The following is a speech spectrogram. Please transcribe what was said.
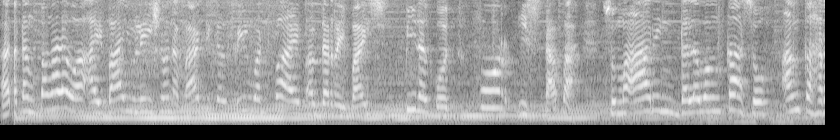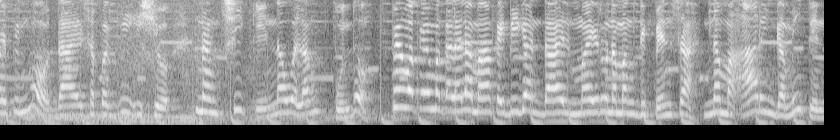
at ang pangalawa ay violation of Article 315 of the Revised Penal Code for istapa. So maaring dalawang kaso ang kaharapin mo dahil sa pag-i-issue ng chicken na walang pundo. Pero huwag kayong mag-alala mga kaibigan dahil mayroon namang depensa na maaring gamitin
